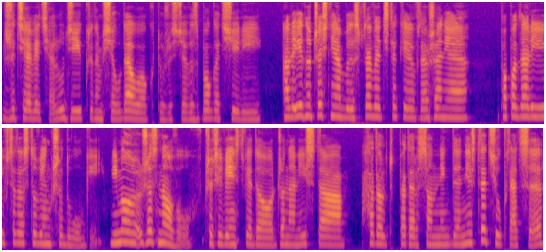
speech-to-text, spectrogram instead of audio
życie, wiecie, ludzi, którym się udało, którzy się wzbogacili, ale jednocześnie, aby sprawiać takie wrażenie, popadali w coraz to większe długi. Mimo, że znowu, w przeciwieństwie do journalista, Harold Patterson nigdy nie stracił pracy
